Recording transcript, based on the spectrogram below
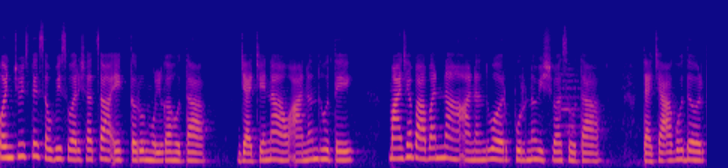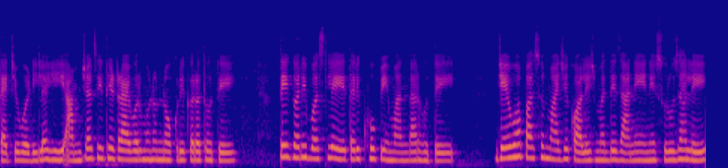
पंचवीस ते सव्वीस वर्षाचा एक तरुण मुलगा होता ज्याचे नाव आनंद होते. माझ्या बाबांना आनंदवर पूर्ण विश्वास होता. त्याच्या अगोदर त्याचे वडीलही आमच्याच इथे ड्रायव्हर म्हणून नोकरी करत होते. ते घरी बसले तरी खूप इमानदार होते. जेव्हापासून माझे कॉलेजमध्ये जाणे येणे सुरू झाले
